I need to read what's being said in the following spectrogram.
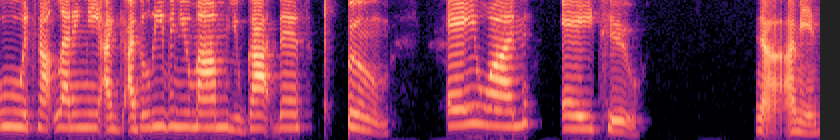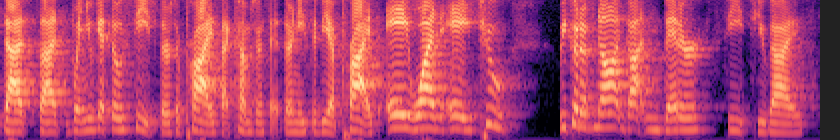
Ooh, it's not letting me. I, I believe in you, mom. You got this. Boom. A1, A2. No, I mean that that when you get those seats, there's a prize that comes with it. There needs to be a prize. A1, A2. We could have not gotten better seats, you guys.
